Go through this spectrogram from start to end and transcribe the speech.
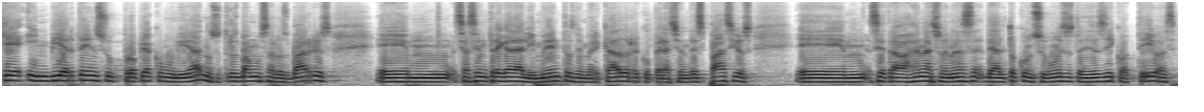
que invierte en su propia comunidad. Nosotros vamos a los barrios, em, se hace entrega de alimentos, de mercado, recuperación de espacios, em, se trabaja en las zonas de alto consumo de sustancias psicoactivas,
